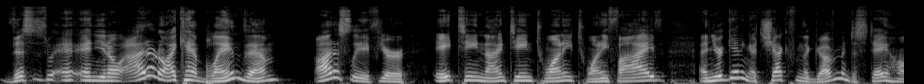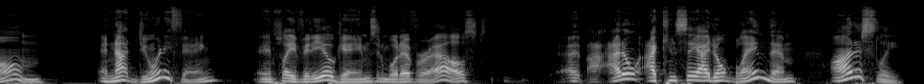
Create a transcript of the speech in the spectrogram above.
This is, and, and, you know, I don't know, I can't blame them. Honestly, if you're 18, 19, 20, 25, and you're getting a check from the government to stay home and not do anything and play video games and whatever else, I, I don't, I can say I don't blame them, honestly.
